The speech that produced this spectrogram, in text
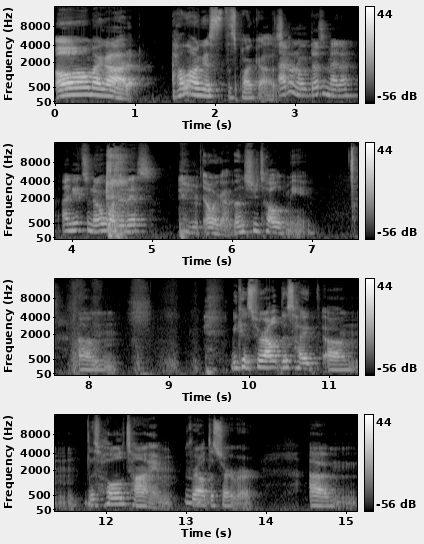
"Oh my god, how long is this podcast?" I don't know. It doesn't matter. I need to know what it is. oh my god. Then she told me, um, because throughout this hike, um, this whole time throughout the server, um,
